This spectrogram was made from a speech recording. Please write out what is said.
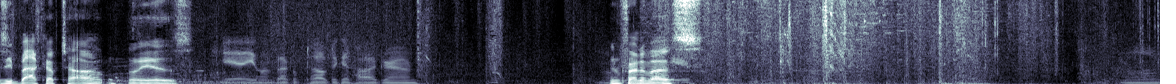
Is he back up top? Oh, he is. Yeah, he went back up top to get high ground. In Oh, front of us. Knocked.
